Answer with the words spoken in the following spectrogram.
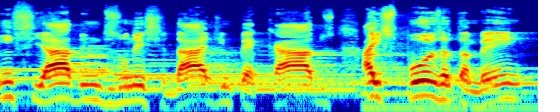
enfiado em desonestidade, em pecados, a esposa também.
